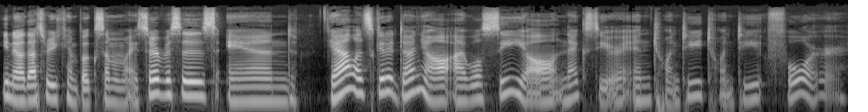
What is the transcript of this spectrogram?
you know that's where you can book some of my services and yeah, let's get it done, y'all. I will see y'all next year in 2024.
